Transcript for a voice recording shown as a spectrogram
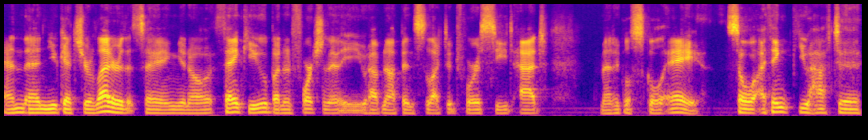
And then you get your letter that's saying, you know, thank you, but unfortunately you have not been selected for a seat at medical school A. So I think you have to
